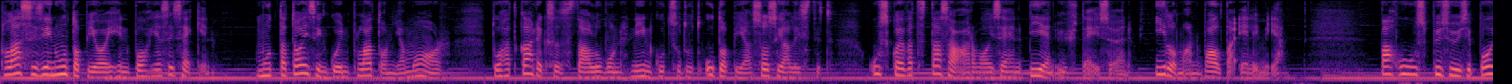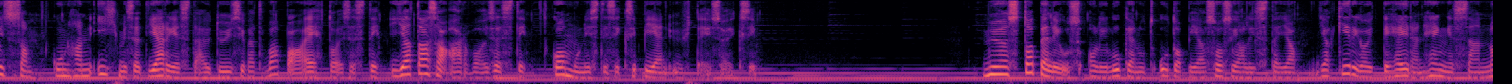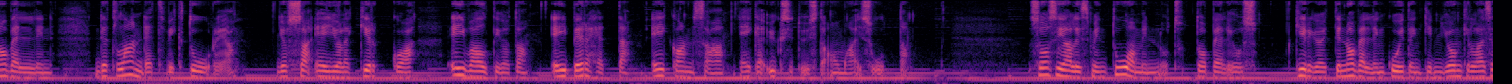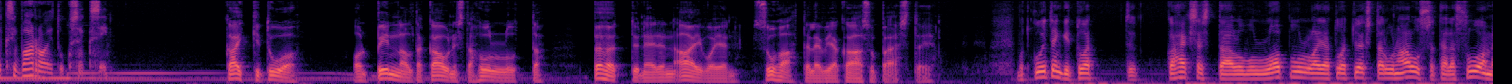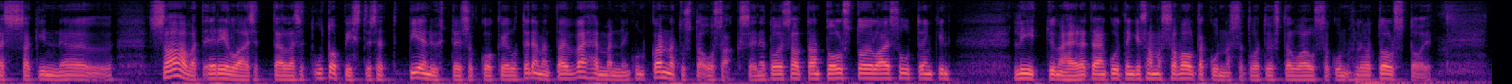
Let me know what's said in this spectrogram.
Klassisiin utopioihin pohjasi sekin, mutta toisin kuin Platon ja More, 1800-luvun niin kutsutut utopia-sosialistit uskoivat tasa-arvoiseen pienyhteisöön ilman valtaelimiä – Pahuus pysyisi poissa, kunhan ihmiset järjestäytyisivät vapaaehtoisesti ja tasa-arvoisesti kommunistisiksi pienyhteisöiksi. Myös Topelius oli lukenut utopia-sosialisteja ja kirjoitti heidän hengessään novellin Det landet Victoria, jossa ei ole kirkkoa, ei valtiota, ei perhettä, ei kansaa eikä yksityistä omaisuutta. Sosialismin tuominnut Topelius kirjoitti novellin kuitenkin jonkinlaiseksi varoitukseksi. Kaikki tuo on pinnalta kaunista hulluutta, pöhöttyneiden aivojen suhahtelevia kaasupäästöjä. Mutta kuitenkin 1800-luvun lopulla ja 1900-luvun alussa täällä Suomessakin saavat erilaiset tällaiset utopistiset pienyhteisökokeilut enemmän tai vähemmän niin kuin kannatusta osakseen. Ja toisaaltaan tolstoilaisuuteenkin liittymä. He eletään kuitenkin samassa valtakunnassa 1900-luvun alussa kuin Leo Tolstoi.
